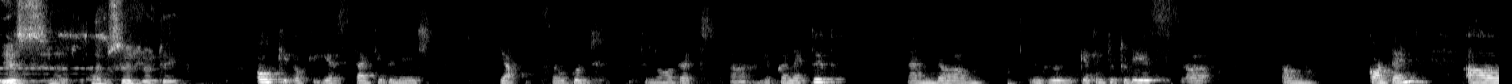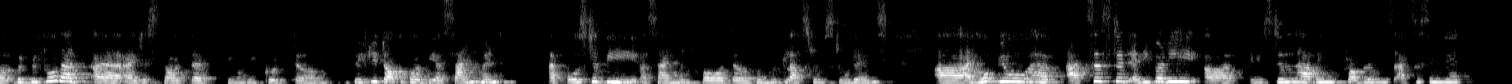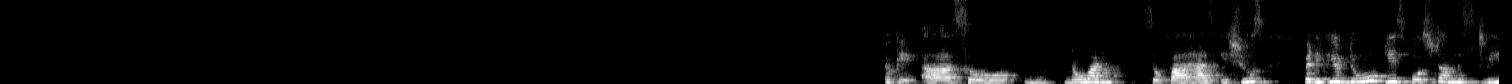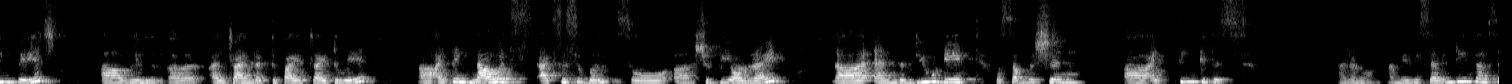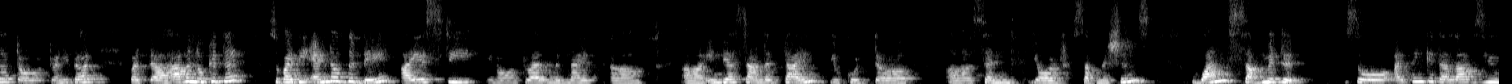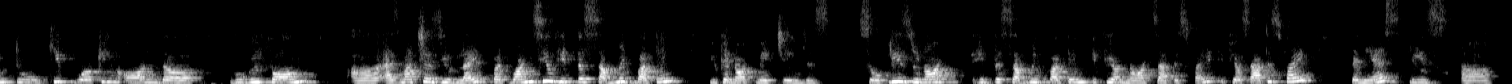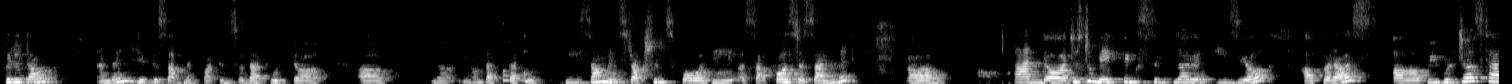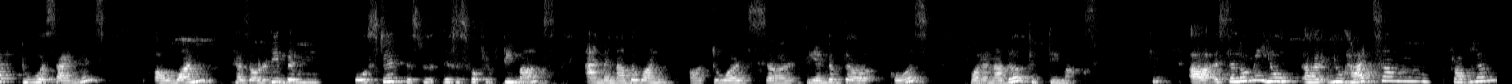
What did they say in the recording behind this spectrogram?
Yes, absolutely. Okay, okay, yes, thank you, Dinesh. Yeah, so good to know that uh, you're connected, and um, we will get into today's uh, um, content. Uh, but before that, I, I, just thought that you know we could um, briefly talk about the assignment. I posted the assignment for the Google Classroom students. Uh, I hope you have accessed it. Anybody, uh, are you still having problems accessing it? Okay, uh, so no one so far has issues, but if you do, please post it on the stream page. Uh, we'll uh, I'll try and rectify it right away. Uh, I think now it's accessible, so uh, should be all right. Uh, and the due date for submission, I think it is I don't know, maybe 17th I've set or 23rd, but have a look at it. So by the end of the day, IST, you know, 12 midnight uh, India Standard Time, you could uh, uh, send your submissions. Once submitted, so I think it allows you to keep working on the Google form uh, as much as you'd like. But once you hit the submit button, you cannot make changes. So please do not hit the submit button if you're not satisfied. If you're satisfied, then yes, please uh, fill it out and then hit the submit button. So that would, uh, you know, that, that would be some instructions for the uh, first assignment. Um, and uh, just to make things simpler and easier uh, for us, uh, we will just have two assignments. Uh, one has already been posted. This, this is for 50 marks and another one uh, towards the end of the course for another 50 marks. Okay. Salome, you, you had some problem.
